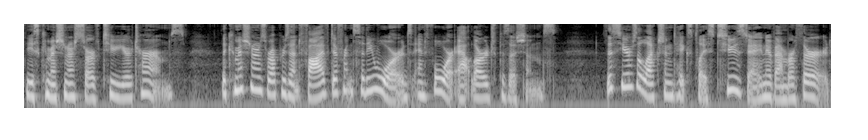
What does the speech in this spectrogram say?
These commissioners serve two year terms. The commissioners represent five different city wards and four at large positions. This year's election takes place Tuesday, November 3rd.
